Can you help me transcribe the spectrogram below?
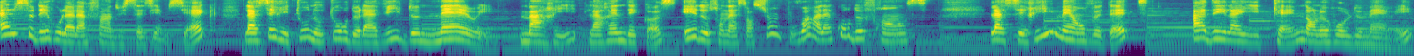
Elle se déroule à la fin du XVIe siècle. La série tourne autour de la vie de Mary, Marie, la reine d'Écosse, et de son ascension au pouvoir à la cour de France. La série met en vedette Adélaïde Kane dans le rôle de Mary.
